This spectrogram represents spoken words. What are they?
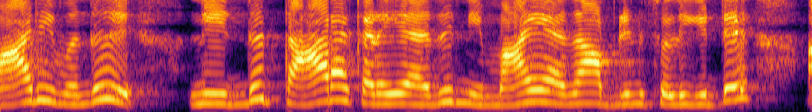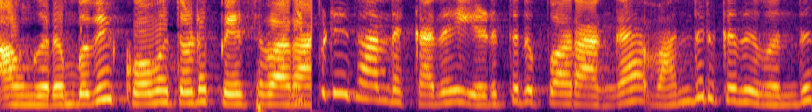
மாறி வந்து நீ வந்து தாரா கிடையாது நீ மாயா தான் அப்படின்னு சொல்லிக்கிட்டு அவங்க ரொம்பவே கோவத்தோட பேச வராங்க. இப்படி தான் அந்த கதையை எடுத்துட்டு போறாங்க. வந்திருக்கிறது வந்து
